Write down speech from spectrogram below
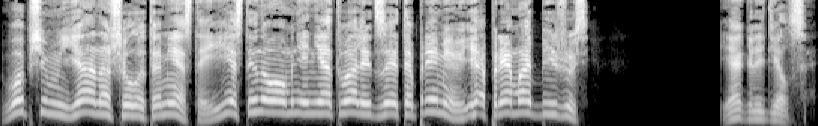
«В общем, я нашел это место, и если Ноа мне не отвалит за это премию, я прямо обижусь. Я огляделся.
